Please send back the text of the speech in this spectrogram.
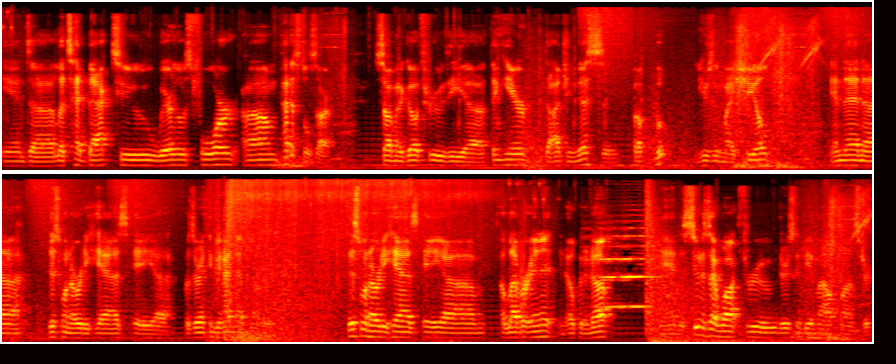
And uh, let's head back to where those four um, pedestals are. So I'm going to go through the thing here, dodging this and oh, whoop, using my shield. And then uh, this one already has a. Uh, was there anything behind that? This one already has a, um, a lever in it and open it up. And as soon as I walk through, there's going to be a mouth monster.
